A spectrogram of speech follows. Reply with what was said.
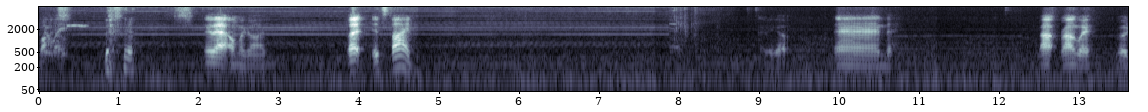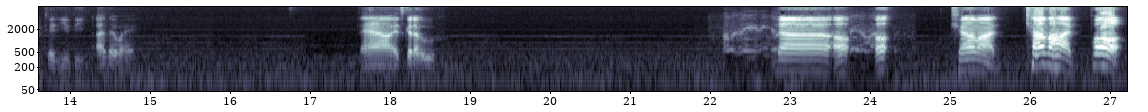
Watch. Look at that, oh my god. But it's fine. And ah, wrong way. rotate you the other way. Now it's gonna ooh. No, oh, oh, come on, come on, pull.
